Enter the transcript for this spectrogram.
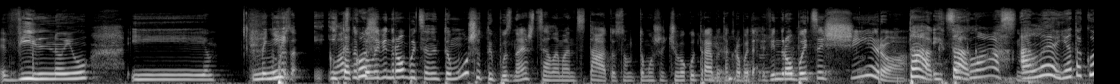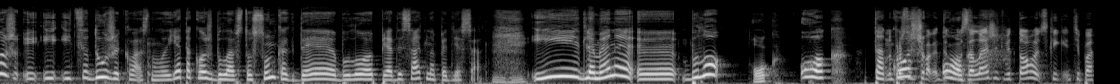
вільною і. Мені Просто і, і класно, також коли він робить це не тому, що типу знаєш це елемент статусом, тому що чуваку треба так робити. Він робить це щиро. Так, і це так. класно. Але я також, і, і, і це дуже класно. Але я також була в стосунках, де було 50 на 50. І для мене е, було Ок. ок. також Ну, просто чувак, ок. залежить від того, скільки, типа,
